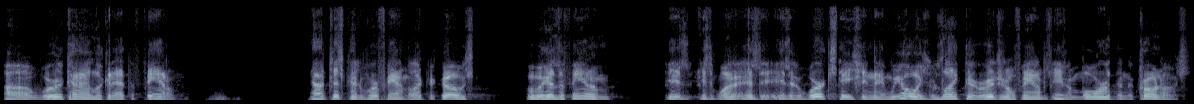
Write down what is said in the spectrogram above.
uh, we're kind of looking at the Fantom. Not just because we're Phantom Electric Ghost, but because the Fantom is is one is, is a workstation, and we always like the original Fantoms even more than the Kronos.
